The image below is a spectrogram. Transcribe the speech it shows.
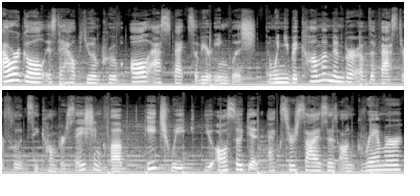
Our goal is to help you improve all aspects of your English. And when you become a member of the Faster Fluency Conversation Club, each week you also get exercises on grammar,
